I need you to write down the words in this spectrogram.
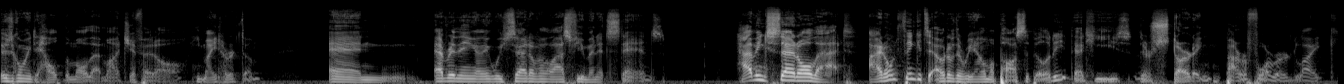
is going to help them all that much, if at all. He might hurt them. And everything I think we've said over the last few minutes stands. Having said all that, I don't think it's out of the realm of possibility that he's they're starting power forward like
